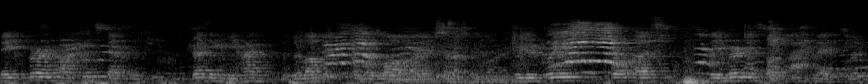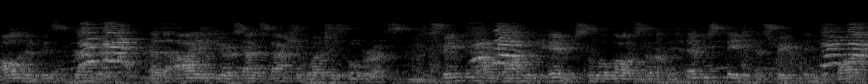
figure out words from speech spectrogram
Make firm our footsteps in treading behind the beloved sallallahu alayhi wasallam. For your grace show us the emergence of Ahmed with all of his splendor, as the eye of your satisfaction watches over us. Strengthen our bond with him sallallahu alayhi wasallam in every state and strengthen the bond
